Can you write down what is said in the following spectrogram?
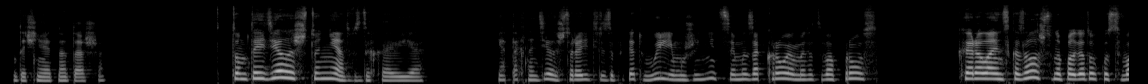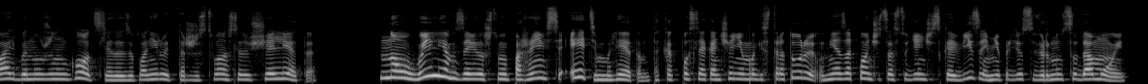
– уточняет Наташа. В том-то и дело, что нет, вздыхаю я. Я так надеялась, что родители запретят Уильяму жениться, и мы закроем этот вопрос. Кэролайн сказала, что на подготовку свадьбы нужен год, следует запланировать торжество на следующее лето. Но Уильям заявил, что мы поженимся этим летом, так как после окончания магистратуры у меня закончится студенческая виза, и мне придется вернуться домой.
